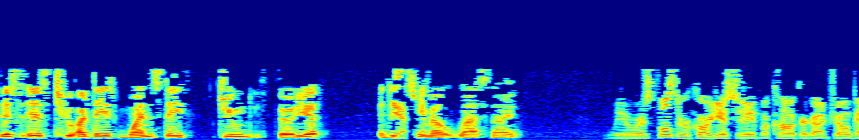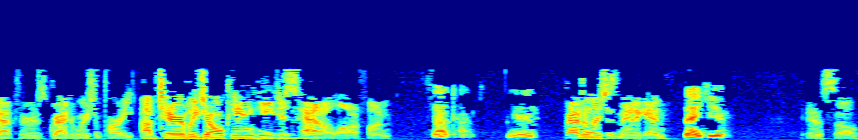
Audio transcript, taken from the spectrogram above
This is two. Our day is Wednesday, June thirtieth, and just Yes. came out last night. We were supposed to record yesterday, but Conker got drunk after his graduation party. I'm terribly joking. He just had a lot of fun. Sad times. Yeah. Congratulations, man, again. Thank you. Yeah, so,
